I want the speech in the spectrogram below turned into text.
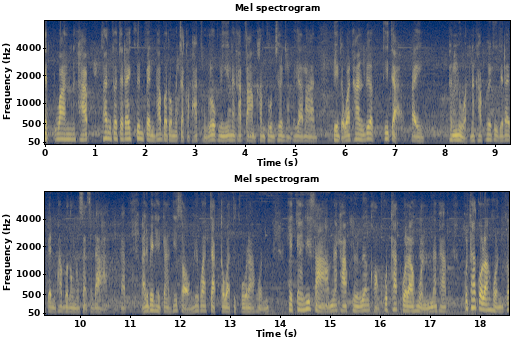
7 วันนะครับ ท่านก็จะได้ขึ้นเป็นพระบรมจักรพรรดิของโลกนี้นะครับ ตามคำทูลเชิญของพญามารเพียงแต่ว่าท่านเลือกที่จะไปผนวดนะครับ เพื่อที่จะได้เป็นพระบรมศาสดาครับอันนี้เป็นเหตุการณ์ที่ 2 เรียกว่าจักรวรรดิโกลาหลเหตุการณ์ที่3นะครับคือเรื่องของพุทธโกลาหลนะครับ พุทธโกลาหลก็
